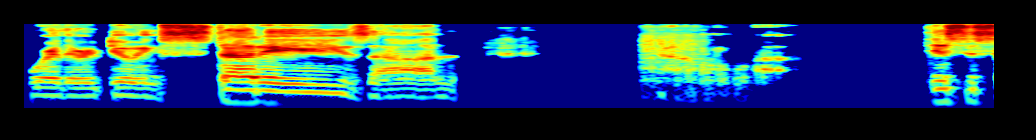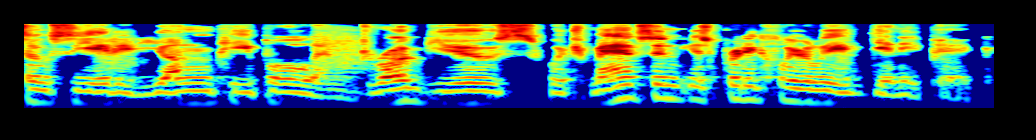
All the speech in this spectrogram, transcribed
where they're doing studies on you know, uh, disassociated young people and drug use, which Manson is pretty clearly a guinea pig.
